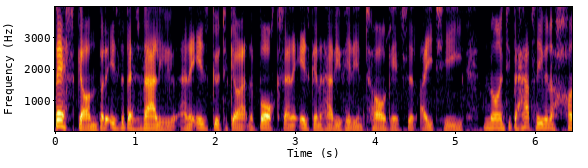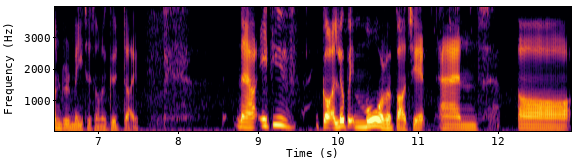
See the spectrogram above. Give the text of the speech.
best gun, but it is the best value, and it is good to go out of the box, and it is going to have you hitting targets at 80, 90, perhaps even 100 meters on a good day. Now, if you've got a little bit more of a budget and are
